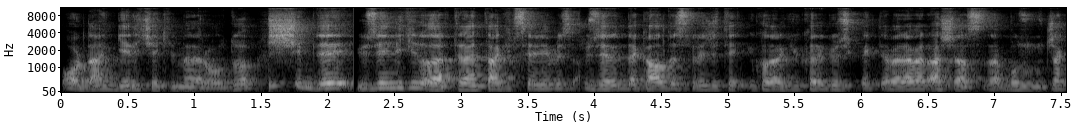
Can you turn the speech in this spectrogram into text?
Oradan geri çekilmeler oldu. Şimdi 152 dolar trend takip seviyemiz üzerinde kaldığı sürece teknik olarak yukarı gözükmekle beraber aşağısı da bozulacak.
